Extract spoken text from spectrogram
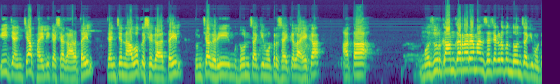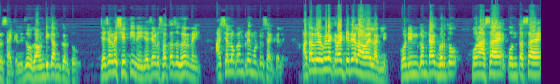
की ज्यांच्या फायली कशा गाळता येईल त्यांचे नावं कसे गाळता येईल तुमच्या घरी दोन चाकी मोटरसायकल आहे का? आता मजूर काम करणाऱ्या माणसाच्याकडे पण दोन चाकी मोटरसायकल आहे. जो गावंडी काम करतो ज्याच्याकडे शेती नाही ज्याच्याकडे स्वतःचं घर नाही अशा लोकांकडे मोटरसायकल आहे. आता वेगवेगळे क्रायटेरिया लावायला लागले. कोण इन्कम टॅक्स भरतो कोण असा आहे कोण तसा आहे.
